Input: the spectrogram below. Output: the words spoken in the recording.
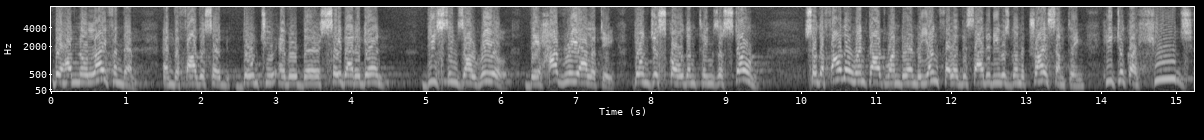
They have no life in them. And the father said, Don't you ever dare say that again. These things are real. They have reality. Don't just call them things of stone. So the father went out one day and the young fellow decided he was going to try something. He took a huge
